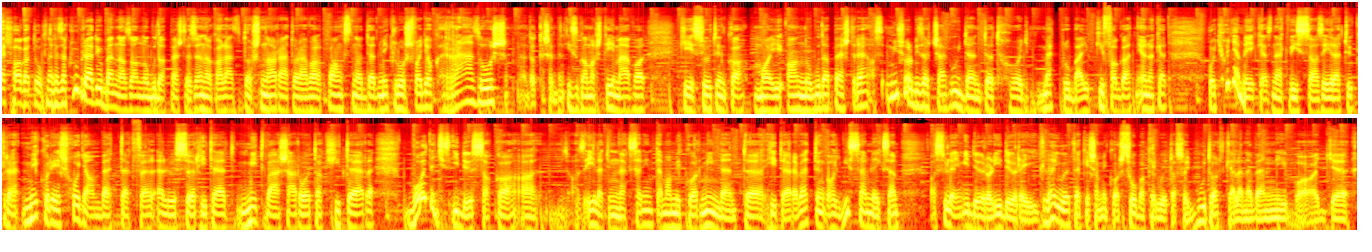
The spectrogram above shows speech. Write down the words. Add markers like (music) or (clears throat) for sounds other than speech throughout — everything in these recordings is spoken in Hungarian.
Kedves hallgatóknak! Ez a Klubrádió benne az Annó Budapest, az önök alázatos narrátorával, Punks Nodded Miklós vagyok. Rázós, adott esetben izgalmas témával készültünk a mai Annó Budapestre. A műsorbizottság úgy döntött, hogy megpróbáljuk kifagatni önöket, hogy hogy emlékeznek vissza az életükre, mikor és hogyan vettek fel először hitelt, mit vásároltak hitelre. Volt egy időszaka az életünknek szerintem, amikor mindent eh, hitelre vettünk, ahogy visszaemlékszem, a szüleim időről időre leültek, és amikor szóba került az, hogy bútort kellene venni, vagy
